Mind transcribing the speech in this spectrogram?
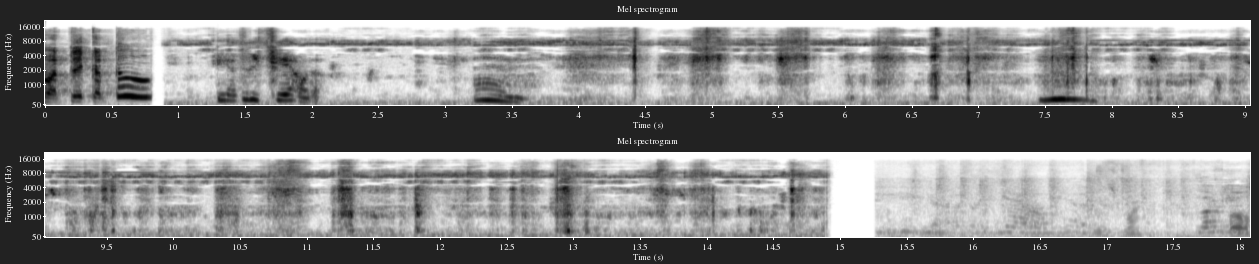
Oh, I'm a take a two. 哎呀，这是切好的。嗯。Oh.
